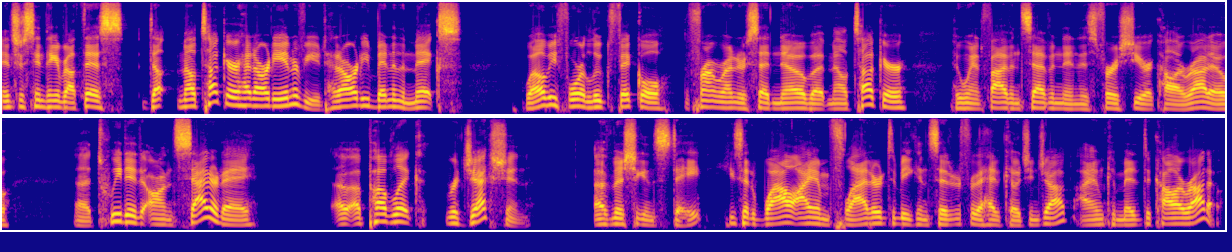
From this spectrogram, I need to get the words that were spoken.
Interesting thing about this, Mel Tucker had already interviewed, had already been in the mix well before Luke Fickell, the front runner, said no, but Mel Tucker – who went five and seven in his first year at Colorado, uh, tweeted on Saturday a, a public rejection of Michigan State. He said, "While I am flattered to be considered for the head coaching job, I am committed to Colorado."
